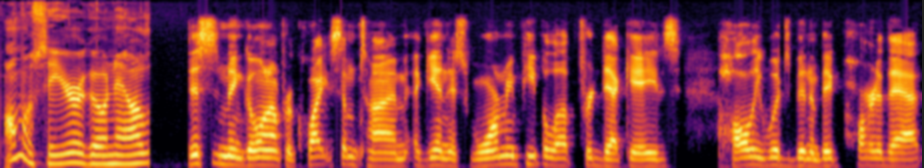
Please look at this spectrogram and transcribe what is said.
almost a year ago now. This has been going on for quite some time. Again, it's warming people up for decades. Hollywood's been a big part of that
